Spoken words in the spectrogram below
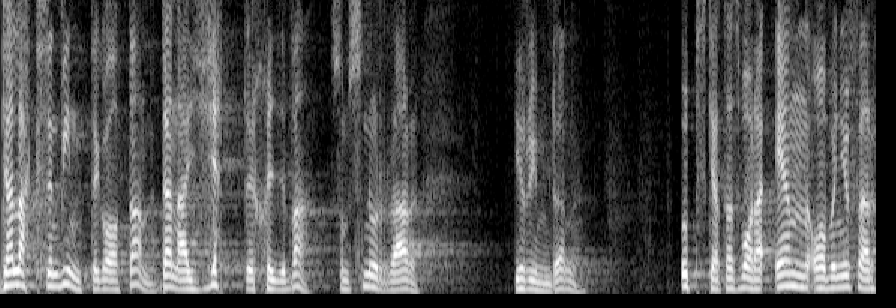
Galaxen Vintergatan, denna jätteskiva som snurrar i rymden, uppskattas vara en av ungefär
